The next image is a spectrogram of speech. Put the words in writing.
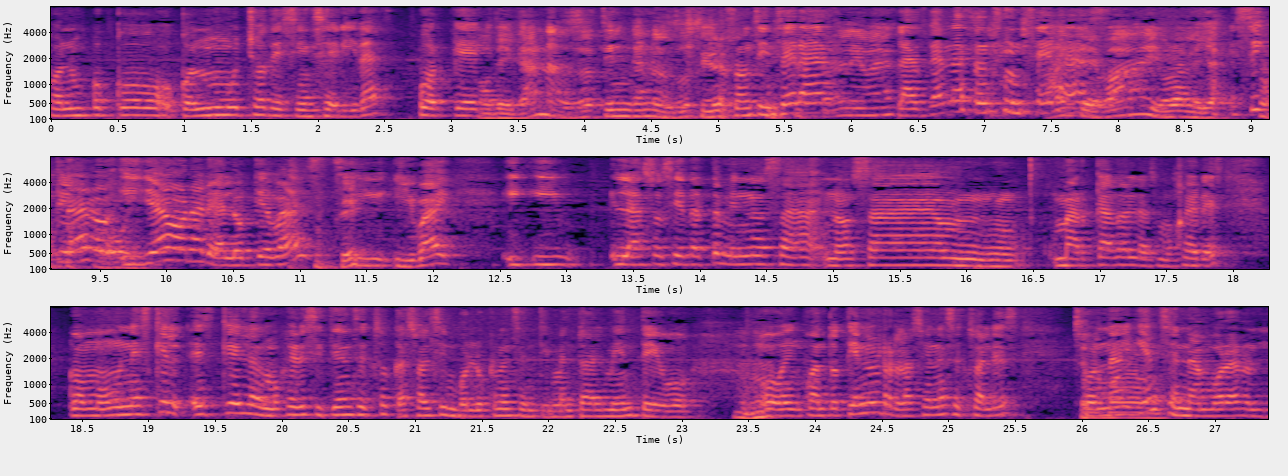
con un poco, con mucho de sinceridad. Porque o de ganas, o sea, tienen ganas los dos. Son sinceras. las ganas son sinceras. te va y órale ya. Sí, claro, y ya órale a lo que vas y, y bye. Y, y, la sociedad también nos ha, nos ha mm, marcado a las mujeres como un es que es que las mujeres si tienen sexo casual se involucran sentimentalmente o, o en cuanto tienen relaciones sexuales con alguien se enamoraron.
